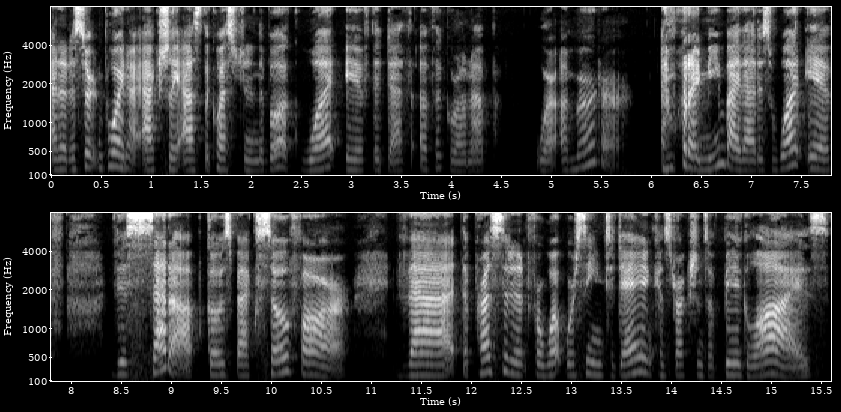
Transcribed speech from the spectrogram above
And at a certain point, I actually asked the question in the book what if the death of the grown up were a murder? And what I mean by that is, what if this setup goes back so far that the precedent for what we're seeing today in constructions of big lies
